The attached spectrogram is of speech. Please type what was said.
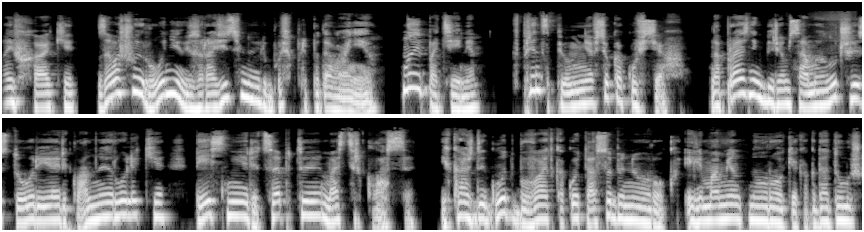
лайфхаки, за вашу иронию и заразительную любовь к преподаванию. Ну и по теме. В принципе, у меня все как у всех. На праздник берем самые лучшие истории, рекламные ролики, песни, рецепты, мастер-классы. И каждый год бывает какой-то особенный урок или момент на уроке, когда думаешь,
